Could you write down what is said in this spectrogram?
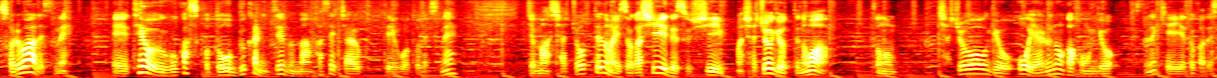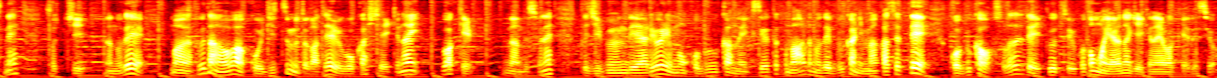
それはですね、えー、手を動かすことを部下に全部任せちゃうっていうことですね。じゃあまあ社長っていうのは忙しいですし、まあ、社長業っていうのはその社長業をやるのが本業。ですね。経営とかですね。そっちなのでまあ普段はこう実務とか手を動かしちゃいけないわけなんですよね。で自分でやるよりもこう部下の育成とかもあるので部下に任せてこう部下を育てていくということもやらなきゃいけないわけですよ。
